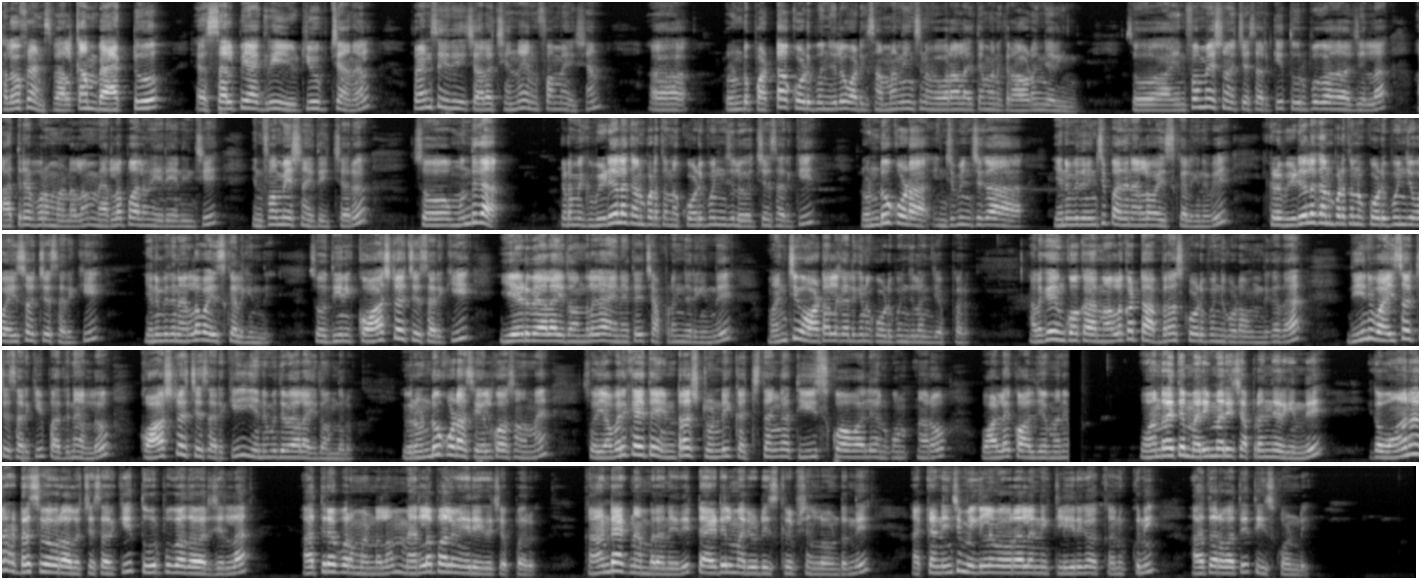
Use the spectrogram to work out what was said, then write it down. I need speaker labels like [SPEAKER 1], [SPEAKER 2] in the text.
[SPEAKER 1] Hello friends welcome back to SLP agri YouTube channel. Friends ఇది చాలా చిన్న information. రెండు పట్టా కోడిపుంజులు వాటికి సంబంధించిన వివరాలు అయితే మనకి రావడం జరిగింది. సో ఆ ఇన్ఫర్మేషన్ వచ్చేసరికి తూర్పుగోదావరి జిల్లా ఆత్రేయపురం మండలం మెర్లపాలెం ఏరియా నుంచి ఇన్ఫర్మేషన్ అయితే ఇచ్చారు. సో ముందుగా ఇక్కడ మీకు వీడియోలో కనపడుతున్న కోడిపుంజులు వచ్చేసరికి రెండూ కూడా ఇంచుమించుగా ఎనిమిది నుంచి పది నెలల వయసు కలిగినవి. ఇక్కడ వీడియోలో కనపడుతున్న కోడిపుంజు వయసు వచ్చేసరికి ఎనిమిది నెలల వయసు కలిగింది. సో దీని కాస్ట్ వచ్చేసరికి ఏడు వేల ఐదు వందలుగా ఆయన అయితే చెప్పడం జరిగింది. మంచి ఓటలు కలిగిన కోడిపుంజులు అని చెప్పారు. అలాగే ఇంకొక నల్లకొట్ట అబ్రాస్ కోడిపుంజు కూడా ఉంది కదా. దీని వయసు వచ్చేసరికి పది నెలలు కాస్ట్ వచ్చేసరికి ఎనిమిది వేల ఐదు వందలు. ఇవి రెండూ కూడా సేల్ కోసం ఉన్నాయి. సో ఎవరికైతే ఇంట్రెస్ట్ ఉండి ఖచ్చితంగా తీసుకోవాలి అనుకుంటున్నారో వాళ్ళే కాల్ చేయమని ఓనర్ అయితే మరీ మరీ చెప్పడం జరిగింది. ఇక ఓనర్ అడ్రస్ వివరాలు వచ్చేసరికి తూర్పుగోదావరి జిల్లా ఆత్రేపురం మండలం మెర్లపాలెం ఏరియాగా చెప్పారు. కాంటాక్ట్ నెంబర్ అనేది టైటిల్ మరియు డిస్క్రిప్షన్లో ఉంటుంది. అక్కడి నుంచి మిగిలిన వివరాలన్నీ క్లియర్గా కనుక్కుని ఆ తర్వాతే తీసుకోండి.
